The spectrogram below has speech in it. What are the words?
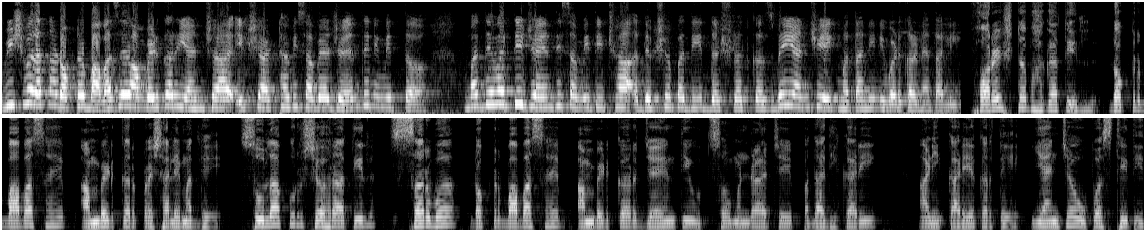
विश्वरत्न डॉक्टर बाबासाहेब आंबेडकर यांच्या एकशे अठ्ठावीसाव्या जयंतीनिमित्त मध्यवर्ती जयंती समितीच्या अध्यक्षपदी दशरथ कसबे यांची एकमताने निवड करण्यात आली. फॉरेस्ट भागातील डॉक्टर बाबासाहेब आंबेडकर प्रशालेमध्ये सोलापूर शहरातील सर्व डॉक्टर बाबासाहेब आंबेडकर जयंती उत्सव मंडळाचे पदाधिकारी आणि कार्यकर्ते यांच्या उपस्थितीत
